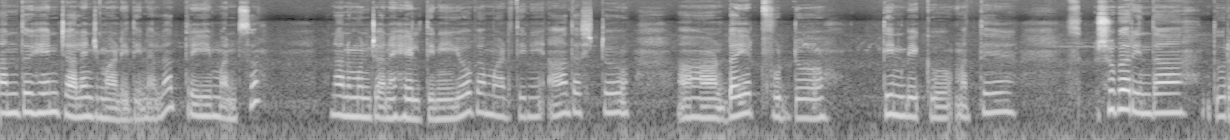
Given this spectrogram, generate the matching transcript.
ನಂದು ಏನು ಚಾಲೆಂಜ್ ಮಾಡಿದ್ದೀನಲ್ಲ ತ್ರೀ ಮಂತ್ಸು ನಾನು ಮುಂಜಾನೆ ಹೇಳ್ತೀನಿ, ಯೋಗ ಮಾಡ್ತೀನಿ, ಆದಷ್ಟು ಡಯಟ್ ಫುಡ್ಡು ತಿನ್ನಬೇಕು ಮತ್ತು ಶುಗರಿಂದ ದೂರ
